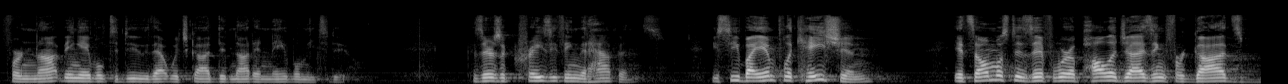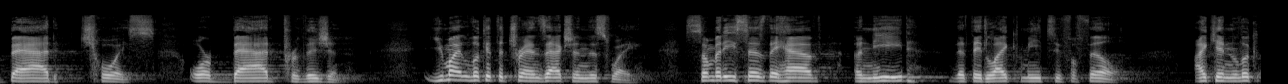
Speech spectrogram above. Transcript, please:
for not being able to do that which God did not enable me to do. Because there's a crazy thing that happens. You see, by implication, it's almost as if we're apologizing for God's bad choice or bad provision. You might look at the transaction this way somebody says they have a need that they'd like me to fulfill. I can look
